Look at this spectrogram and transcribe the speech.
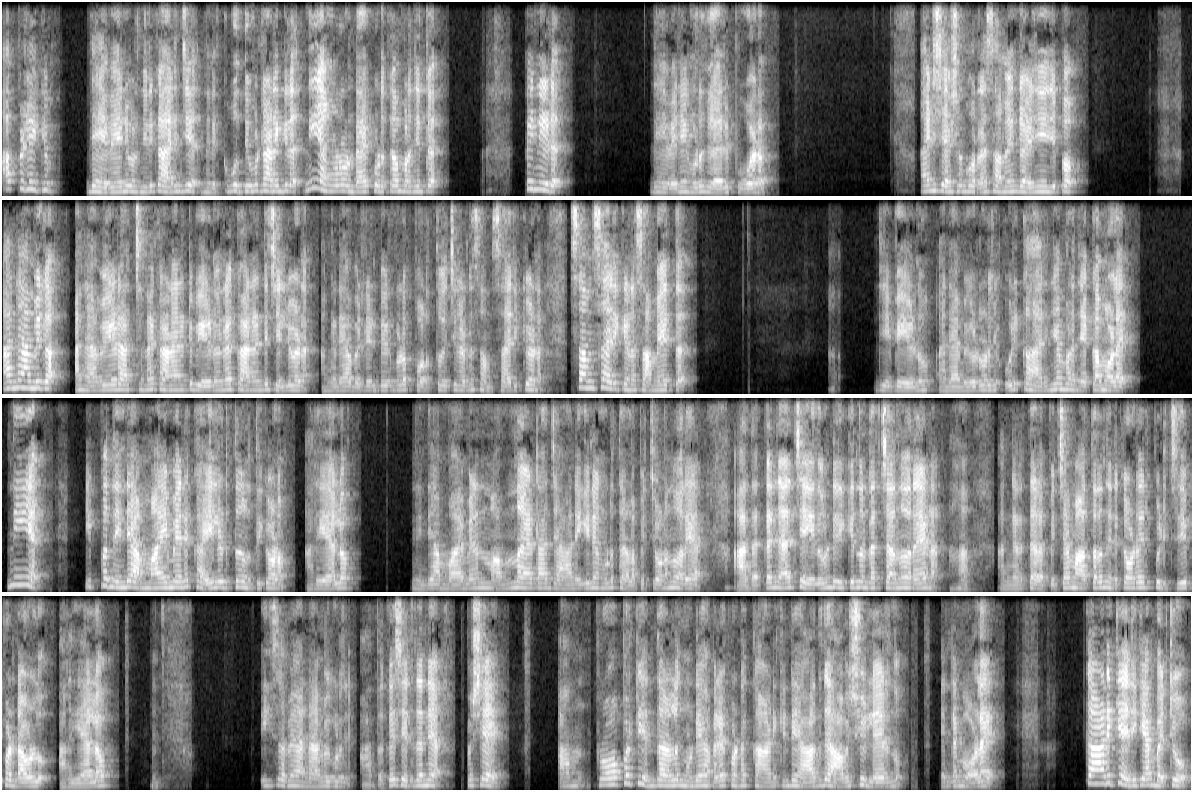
അപ്പോഴേക്കും ദേവേനെ പറഞ്ഞൊരു കാര്യം ചെയ്യാം. നിനക്ക് ബുദ്ധിമുട്ടാണെങ്കിൽ നീ അങ്ങോട്ട് ഉണ്ടായി കൊടുക്കാൻ പറഞ്ഞിട്ട്. പിന്നീട് ദേവേനെ അങ്ങോട്ട് കയറി പോവണം. അതിനുശേഷം കുറേ സമയം കഴിഞ്ഞ് കഴിഞ്ഞപ്പം അനാമിക അനാമികയുടെ അച്ഛനെ കാണാനായിട്ട് വേണുവിനെ കാണാനായിട്ട് ചെല്ലുവാണ്. അങ്ങനെ അവർ രണ്ടുപേരും കൂടെ പുറത്ത് വെച്ച് കണ്ട് സംസാരിക്കുകയാണ് സംസാരിക്കണ സമയത്ത് വേണു അനാമികയോട് പറഞ്ഞു ഒരു കാര്യം ഞാൻ പറഞ്ഞേക്കാം മോളെ. നീ ഇപ്പൊ നിന്റെ അമ്മായിമേനെ കയ്യിലെടുത്ത് നിർത്തിക്കോണം. അറിയാലോ? നിന്റെ അമ്മായിമേനെ നന്നായിട്ട് ആ ജാനകിനെ അങ്ങോട്ട് തിളപ്പിച്ചോണം എന്ന് പറയാ. അതൊക്കെ ഞാൻ ചെയ്തുകൊണ്ടിരിക്കുന്നുണ്ട് അച്ഛാന്ന് പറയണ. അങ്ങനെ തിളപ്പിച്ചാൽ മാത്രം നിനക്ക് അവിടെ ഒരു പിടിച്ചിരിപ്പുണ്ടാവുള്ളൂ. അറിയാലോ? ഈ സമയം അനാമി കുറഞ്ഞു അതൊക്കെ ശരി തന്നെയാ. പക്ഷേ പ്രോപ്പർട്ടി എന്താണെങ്കിലും കൊണ്ടേ അവരെ കൊണ്ട് കാണിക്കേണ്ട യാതൊരു ആവശ്യമില്ലായിരുന്നു. എന്റെ മോളെ കാണിക്കാതിരിക്കാൻ പറ്റുമോ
